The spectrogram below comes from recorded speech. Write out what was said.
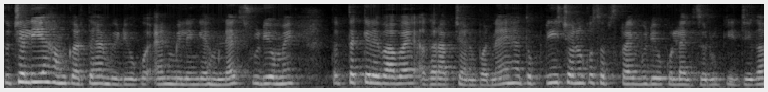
तो चलिए हम करते हैं वीडियो को एंड, मिलेंगे हम नेक्स्ट वीडियो में। तब तक के लिए बाय बाय अगर आप चैनल पर नए हैं तो प्लीज़ चैनल को सब्सक्राइब वीडियो को लाइक ज़रूर कीजिएगा।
